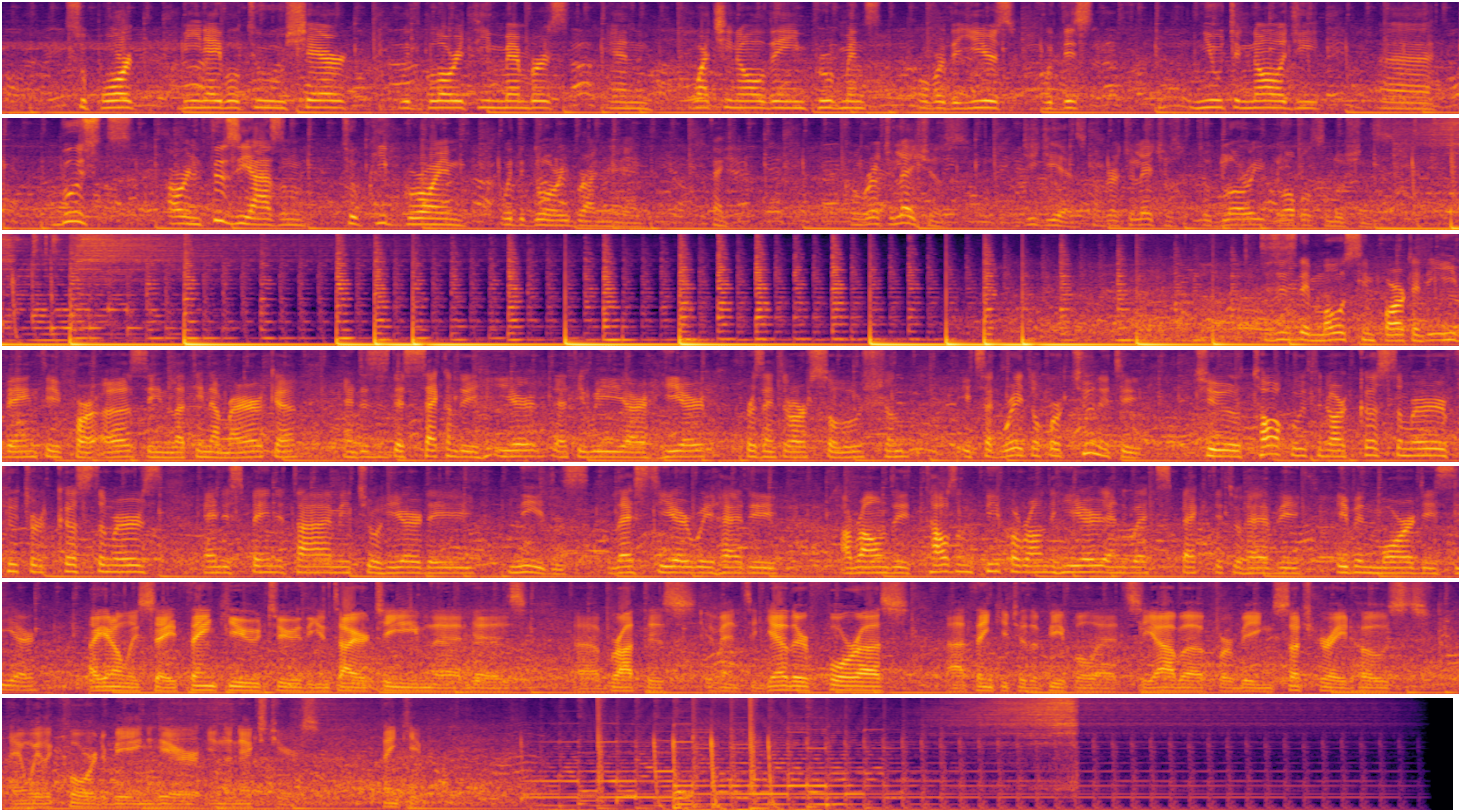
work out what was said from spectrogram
support, being able to share with Glory team members and watching all the improvements over the years with this new technology uh, boosts our enthusiasm to keep growing with the Glory brand name. Thank you. Congratulations, GGS. Congratulations to Glory Global Solutions. Is the most important event for us in Latin America, and this is the second year that we are here presenting our solution. It's a great opportunity to talk with our customer, future customers, and spend the time to hear their needs. Last year we had uh, around a thousand people around here, and we expect to have uh, even more this year. I can only say thank you to the entire team that has uh, brought this event together for us. Uh, thank you to the people at CIABA for being such great hosts, and we look forward to being here in the next years. Thank you.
